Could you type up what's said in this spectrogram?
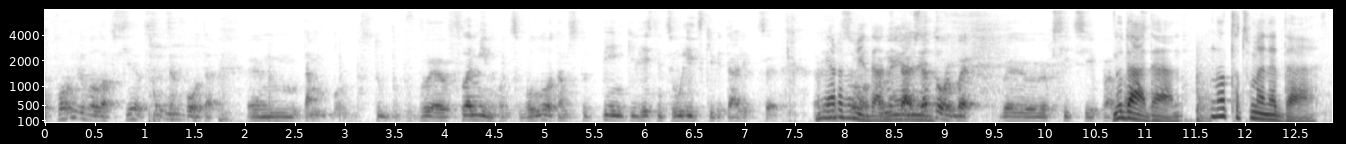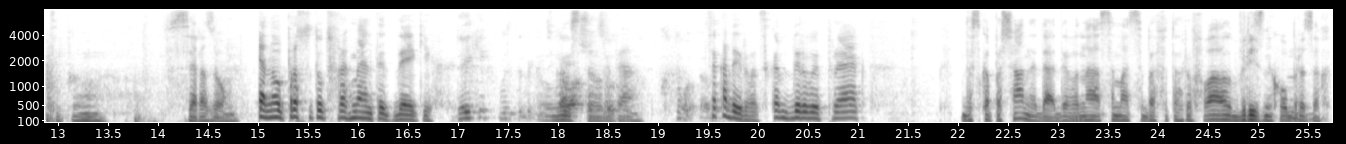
оформлювала всі, все це фото. Ем, там ступ, в Фламінго це було, там ступеньки, лестниці, Уліцький Віталік це. Ну, я розумію, да, Пам'ятаєш, да, торби е, всі ці па- Ну так, да, да. Ну тут в мене, да. Типу, все разом. Ні, ну просто тут фрагменти деяких. До яких виставок цікаво, що Виставок, це? да. Хто там? Це Кадирова, це Кадировий проєкт. Доска Пашани, да, де вона сама себе фотографувала в різних образах.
